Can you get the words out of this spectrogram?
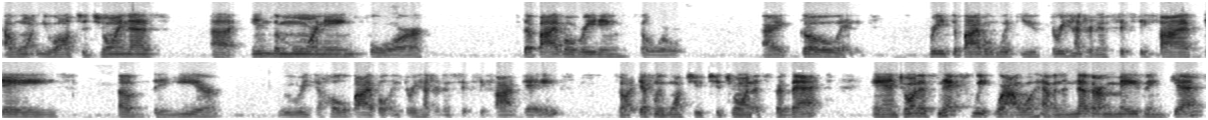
I want you all to join us uh, in the morning for the Bible reading. So we'll, I go and read the Bible with you 365 days of the year. We read the whole Bible in 365 days. So I definitely want you to join us for that. And join us next week where I will have an, another amazing guest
